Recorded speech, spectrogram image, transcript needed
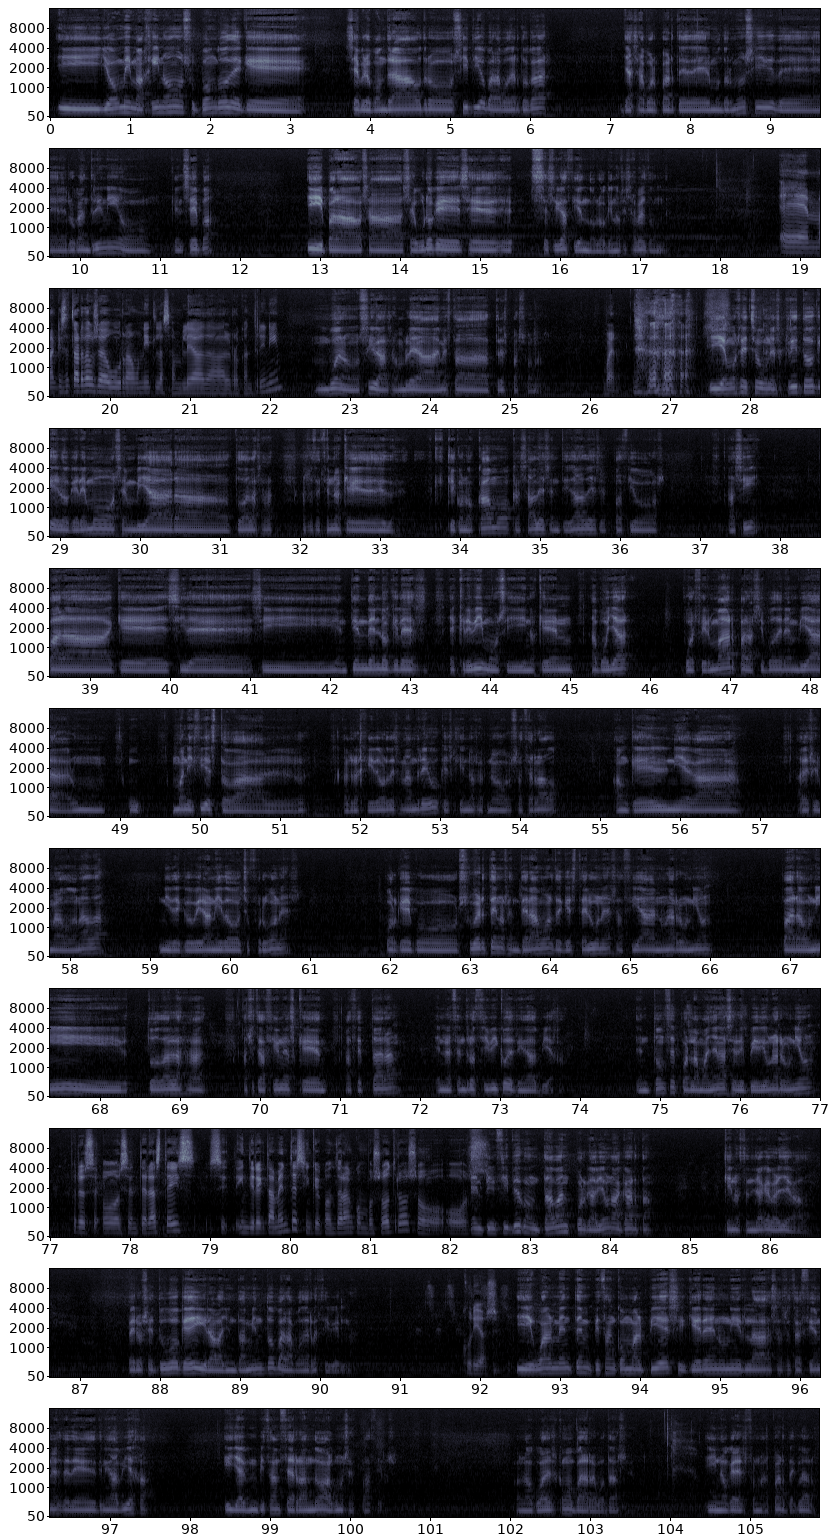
Y yo me imagino, supongo, de que se propondrá otro sitio para poder tocar, ya sea por parte del Motor Music, de Rock and Trini o quien sepa. Y para, o sea, seguro que se, se sigue haciendo, lo que no se sabe es dónde. Eh, aquesta tarda us heu reunit l'assemblea del Rock and Trini? Bueno, sí, la asamblea, hem estat tres persones. Bueno. y hemos hecho un escrito que lo queremos enviar a todas las asociaciones que, que conozcamos, casales, entidades, espacios así, para que si, le, si entienden lo que les escribimos y nos quieren apoyar, pues firmar para así poder enviar un, un manifiesto al, al regidor de San Andreu, que es quien nos, nos ha cerrado, aunque él niega haber firmado nada, ni de que hubieran ido ocho furgones, porque por suerte nos enteramos de que este lunes hacían una reunión para unir todas las asociaciones que aceptaran en el centro cívico de Trinidad Vieja. Entonces, por la mañana se le pidió una reunión. ¿Pero os enterasteis indirectamente sin que contaran con vosotros? O, os... En principio contaban porque había una carta que nos tendría que haber llegado. Pero se tuvo que ir al ayuntamiento para poder recibirla. Curioso. Y igualmente empiezan con mal pie si quieren unir las asociaciones de, de Trinidad Vieja y ya empiezan cerrando algunos espacios. Con lo cual es como para rebotarse. I no querer formar parte, claro.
